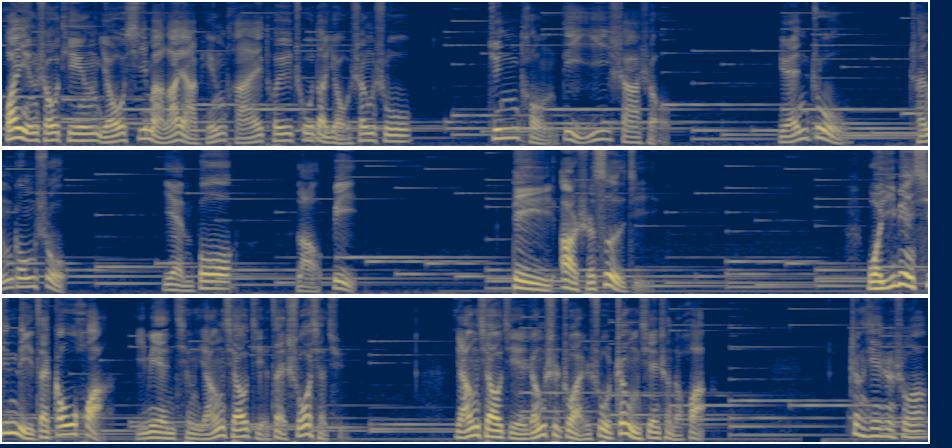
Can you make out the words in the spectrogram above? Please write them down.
欢迎收听由喜马拉雅平台推出的有声书《军统第一杀手》，原著陈功树，演播老毕，第二十四集。我一面心里在勾画，一面请杨小姐再说下去。杨小姐仍是转述郑先生的话。郑先生说：“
